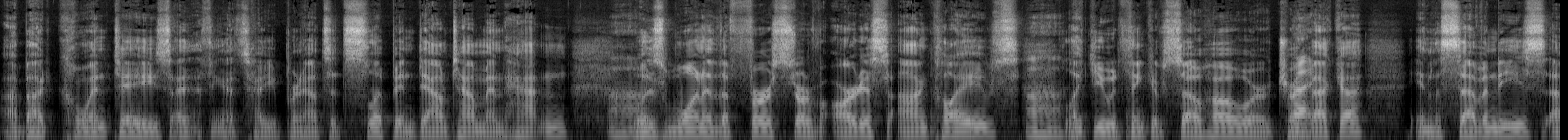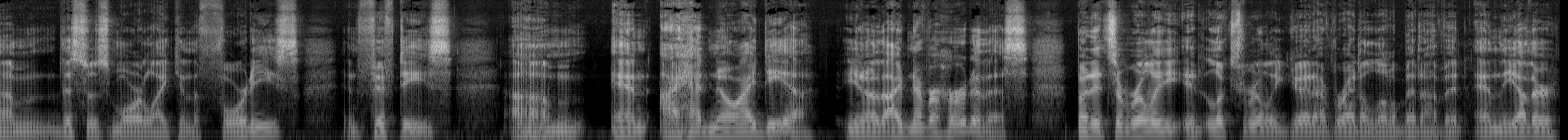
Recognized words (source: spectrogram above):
about Coenties. I think that's how you pronounce it. Slip in downtown Manhattan was one of the first sort of artist enclaves, like you would think of Soho or Tribeca in the 70s. Um, this was more like in the 40s and 50s. Um, and I had no idea. You know, I've never heard of this, but it's a really, it looks really good. I've read a little bit of it. And the other,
